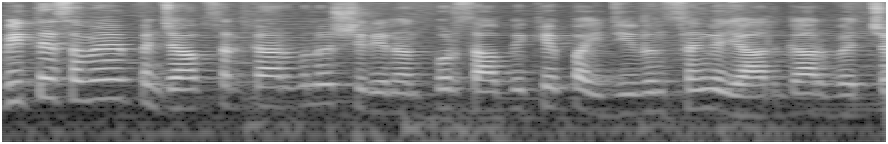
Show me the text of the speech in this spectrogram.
ਬੀਤੇ ਸਮੇਂ ਪੰਜਾਬ ਸਰਕਾਰ ਵੱਲੋਂ ਸ਼੍ਰੀ ਅਨੰਦਪੁਰ ਸਾਹਿਬ ਵਿਖੇ ਭਾਈ ਜੀਵਨ ਸਿੰਘ ਯਾਦਗਾਰ ਵਿੱਚ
